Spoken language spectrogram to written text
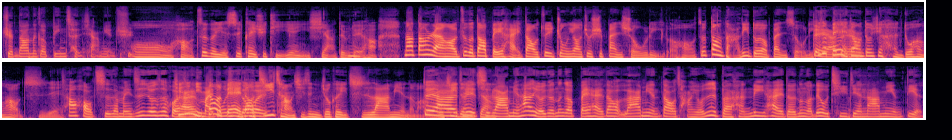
卷到那个冰层下面去。哦，好，这个也是可以去体验一下，对不对哈？嗯、那当然啊，这个到北海道最重要就是伴手礼了哈。这到哪里都有伴手礼，可是北海道的东西很多很好吃哎、欸，超好吃的，每次。就是回来，其实你到了北海道机场，其实你就可以吃拉面了嘛。对啊，可以吃拉面。它有一个那个北海道拉面道场，有日本很厉害的那个六七间拉面店。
